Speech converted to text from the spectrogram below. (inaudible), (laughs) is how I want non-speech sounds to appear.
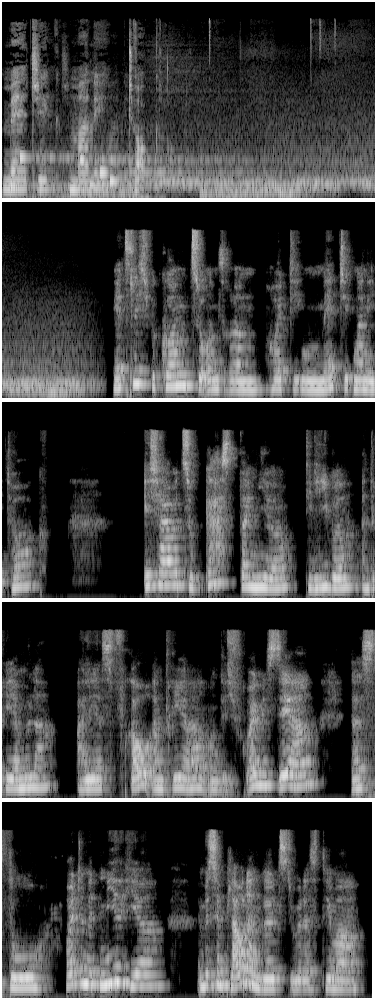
Magic Money Talk. Herzlich willkommen zu unserem heutigen Magic Money Talk. Ich habe zu Gast bei mir die liebe Andrea Müller, alias Frau Andrea, und ich freue mich sehr, dass du heute mit mir hier ein bisschen plaudern willst über das Thema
